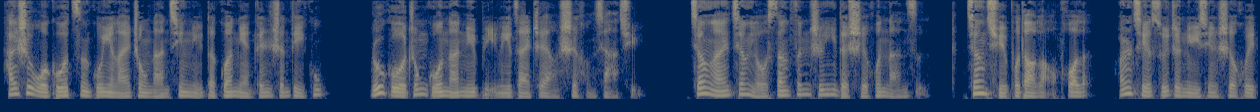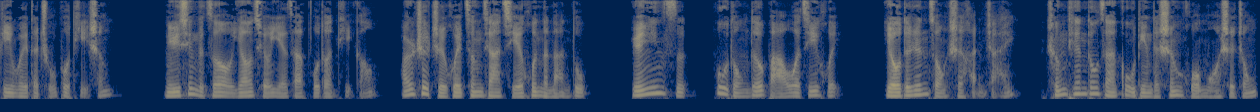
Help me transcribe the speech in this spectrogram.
还是我国自古以来重男轻女的观念根深蒂固。如果中国男女比例再这样失衡下去，将来将有三分之一的适婚男子将娶不到老婆了。而且随着女性社会地位的逐步提升，女性的择偶要求也在不断提高，而这只会增加结婚的难度。原因四：不懂得把握机会。有的人总是很宅，成天都在固定的生活模式中，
